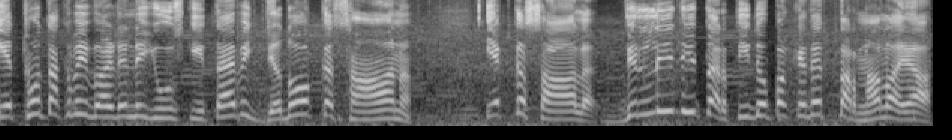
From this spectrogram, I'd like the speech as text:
ਇੱਥੋਂ ਤੱਕ ਵੀ ਵਰਲਡ ਨੇ ਯੂਜ਼ ਕੀਤਾ ਹੈ ਵੀ ਜਦੋਂ ਕਿਸਾਨ ਇੱਕ ਸਾਲ ਦਿੱਲੀ ਦੀ ਧਰਤੀ ਦੇ ਉੱਪਰ ਕਹਿੰਦੇ ਧਰਨਾ ਲਾਇਆ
